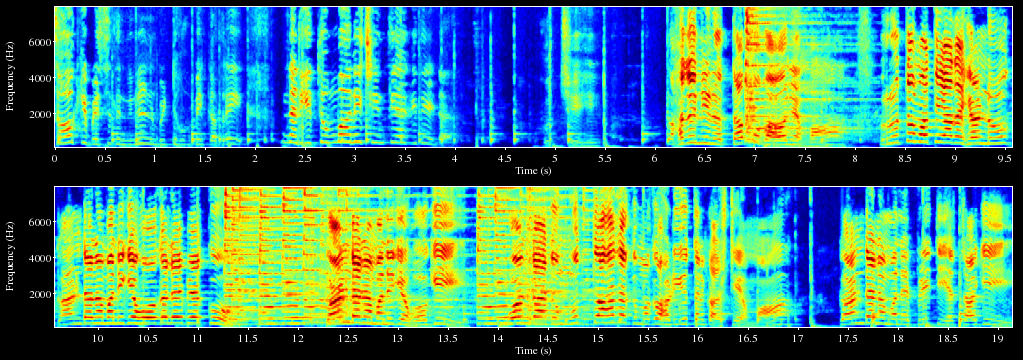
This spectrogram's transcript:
ಸಾಕಿ ಬೆಳೆಸಿದ ನಿನ್ನನ್ನು ಬಿಟ್ಟು ಹೋಗ್ಬೇಕಾದ್ರೆ ನನಗೆ ತುಂಬಾನೇ ಚಿಂತೆ ಆಗಿದೆ ಅಣ್ಣ. ಹುಚ್ಚಿ ಅದು ನೀನು ತಪ್ಪು ಭಾವನೆ ಅಮ್ಮ. ಋತುಮತಿಯಾದ ಹೆಣ್ಣು ಗಂಡನ ಮನೆಗೆ ಹೋಗಲೇಬೇಕು. ಗಂಡನ ಮನೆಗೆ ಹೋಗಿ ಒಂದಾದ ಮುದ್ದಾದ ಮಗ ಹಡಿಯೋ ಅಷ್ಟೇ ಅಮ್ಮ. ಗಂಡನ ಮನೆ ಪ್ರೀತಿ ಹೆಚ್ಚಾಗಿ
